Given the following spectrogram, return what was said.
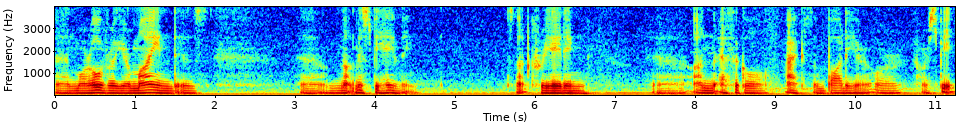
and moreover, your mind is um, not misbehaving. It's not creating uh, unethical acts of body or, or, or speech.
